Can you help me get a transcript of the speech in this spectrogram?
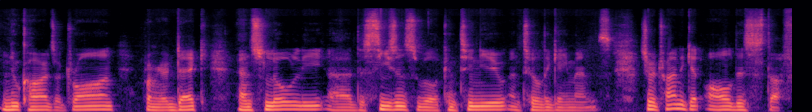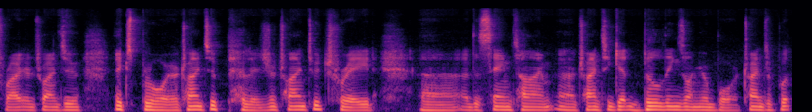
new cards are drawn from your deck and slowly uh, the seasons will continue until the game ends so you're trying to get all this stuff right you're trying to explore you're trying to pillage you're trying to trade uh, at the same time uh, trying to get buildings on your board trying to put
